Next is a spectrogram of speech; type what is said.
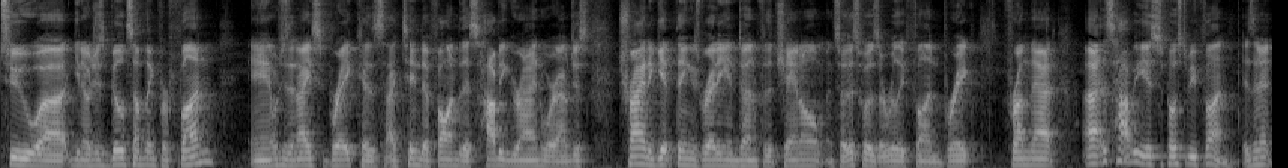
to, uh, you know, just build something for fun, and which is a nice break because I tend to fall into this hobby grind where I'm just trying to get things ready and done for the channel. And so this was a really fun break from that. Uh, this hobby is supposed to be fun, isn't it?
